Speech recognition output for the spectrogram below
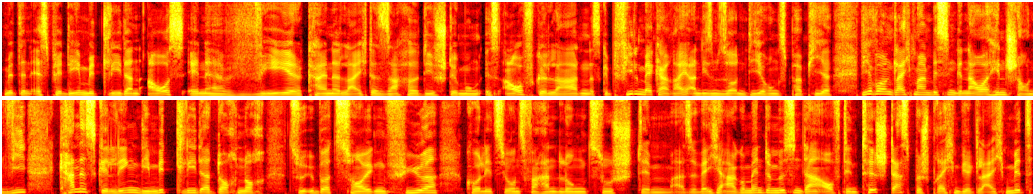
mit den SPD-Mitgliedern aus NRW. Keine leichte Sache, die Stimmung ist aufgeladen. Es gibt viel Meckerei an diesem Sondierungspapier. Wir wollen gleich mal ein bisschen genauer hinschauen. Wie kann es gelingen, die Mitglieder doch noch zu überzeugen für Koalitionsverhandlungen zu stimmen. Also welche Argumente müssen da auf den Tisch? Das besprechen wir gleich mit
